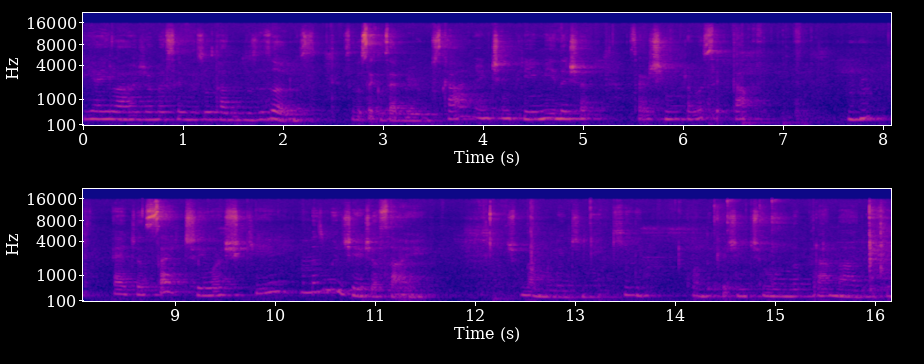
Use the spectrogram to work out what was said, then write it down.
e aí lá já vai ser o resultado dos exames. Se você quiser vir buscar, a gente imprime e deixa certinho pra você, tá? Uhum. É dia 7, eu acho que no mesmo dia já sai. Deixa eu dar uma olhadinha aqui, quando que a gente manda pra análise.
